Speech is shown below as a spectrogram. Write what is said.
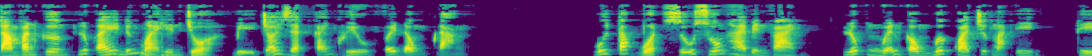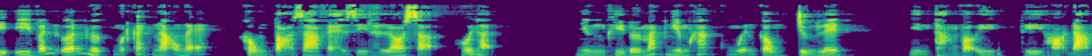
Đàm Văn Cương lúc ấy đứng ngoài hiên chùa bị trói giật cánh khuỷu với đồng đảng. Búi tóc buột rũ xuống hai bên vai, lúc Nguyễn Công bước qua trước mặt y, thì y vẫn ưỡn ngực một cách ngạo nghễ, không tỏ ra vẻ gì là lo sợ, hối hận. Nhưng khi đôi mắt nghiêm khắc của Nguyễn Công trừng lên, nhìn thẳng vào y thì họ đàm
